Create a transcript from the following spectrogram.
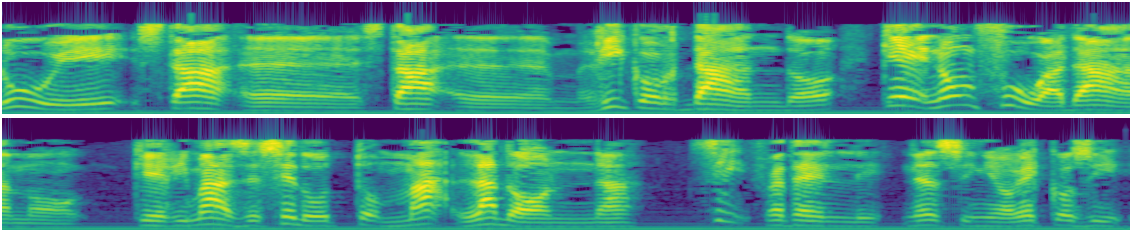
lui sta, eh, sta eh, ricordando che non fu Adamo che rimase sedotto, ma la donna. Sì, fratelli, nel Signore è così.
